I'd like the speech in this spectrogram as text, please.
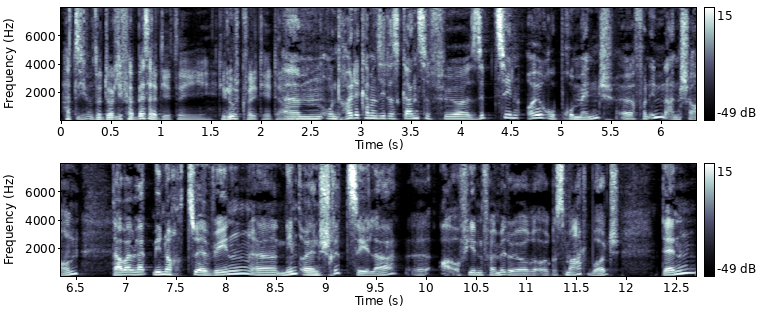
Hat sich also deutlich verbessert, die, die, die Luftqualität da. Ähm, und heute kann man sich das Ganze für 17 Euro pro Mensch äh, von innen anschauen. Dabei bleibt mir noch zu erwähnen, äh, nehmt euren Schrittzähler äh, auf jeden Fall mit, eure, eure Smartwatch. Denn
